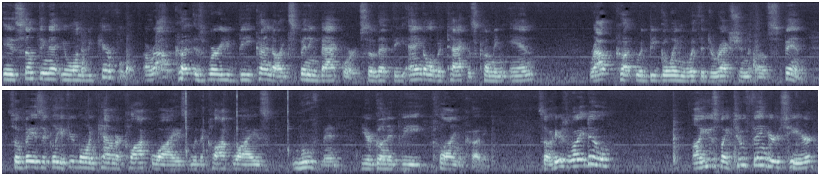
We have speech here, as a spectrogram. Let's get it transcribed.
is something that you want to be careful of. A route cut is where you'd be kind of like spinning backwards so that the angle of attack is coming in. Route cut would be going with the direction of spin. So basically if you're going counterclockwise with a clockwise movement, you're going to be climb cutting. So here's what I do. I'll use my two fingers here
